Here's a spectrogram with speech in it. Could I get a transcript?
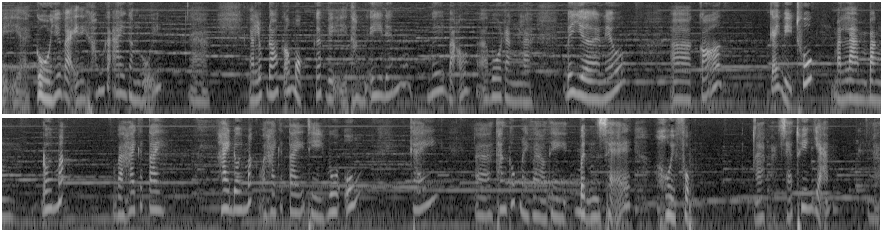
bị à, cùi như vậy thì không có ai gần gũi. À, và lúc đó có một cái vị thần y đến mới bảo à, vua rằng là bây giờ nếu à, có cái vị thuốc mà làm bằng đôi mắt và hai cái tay hai đôi mắt và hai cái tay thì vua uống cái à, thang thuốc này vào thì bệnh sẽ hồi phục à, sẽ thuyên giảm. À,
